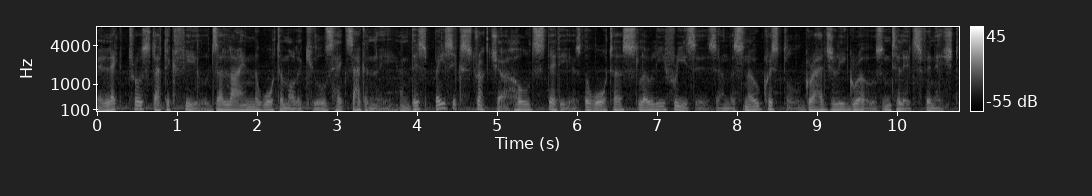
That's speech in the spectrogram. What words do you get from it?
Electrostatic fields align the water molecules hexagonally and this basic structure holds steady as the water slowly freezes and the snow crystal gradually grows until it's finished.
